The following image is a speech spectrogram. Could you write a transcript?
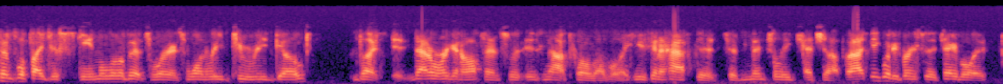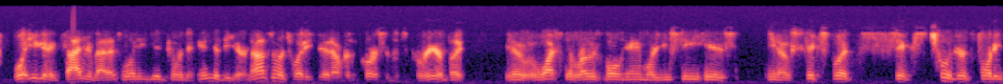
simplify just scheme a little bit to where it's one read, two read, go. But that Oregon offense is not pro level. He's going to have to to mentally catch up. But I think what he brings to the table is what you get excited about is what he did toward the end of the year, not so much what he did over the course of his career, but you know, watch the Rose Bowl game where you see his you know six foot six, two hundred forty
